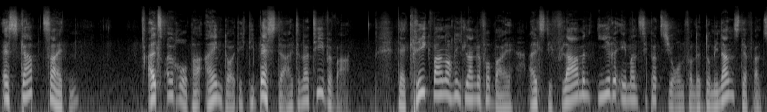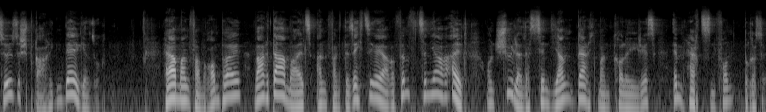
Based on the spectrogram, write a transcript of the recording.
Es gab Zeiten, als Europa eindeutig die beste Alternative war. Der Krieg war noch nicht lange vorbei, als die Flamen ihre Emanzipation von der Dominanz der französischsprachigen Belgier suchten. Hermann van Rompuy war damals Anfang der 60er Jahre 15 Jahre alt und Schüler des St. Jan Berchmann Colleges im Herzen von Brüssel.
